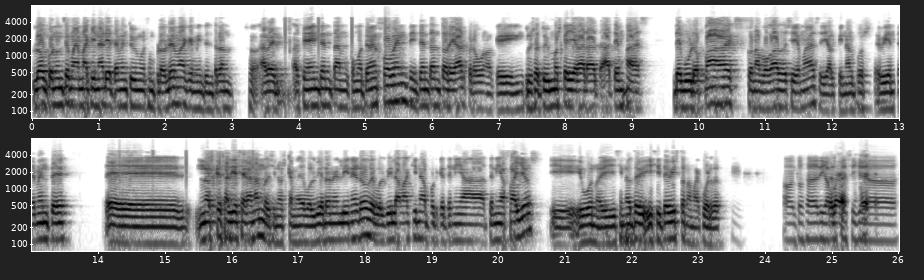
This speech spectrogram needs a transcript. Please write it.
Luego con un tema de maquinaria también tuvimos un problema que me intentaron a ver, al final intentan, como te ven joven, te intentan torear, pero bueno, que incluso tuvimos que llegar a, temas de burofax, con abogados y demás, y al final, pues evidentemente, eh, no es que saliese ganando, sino es que me devolvieron el dinero, devolví la máquina porque tenía, tenía fallos, y, bueno, y si no te, y si te he visto no me acuerdo. Ah, entonces digamos que sí que ha,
